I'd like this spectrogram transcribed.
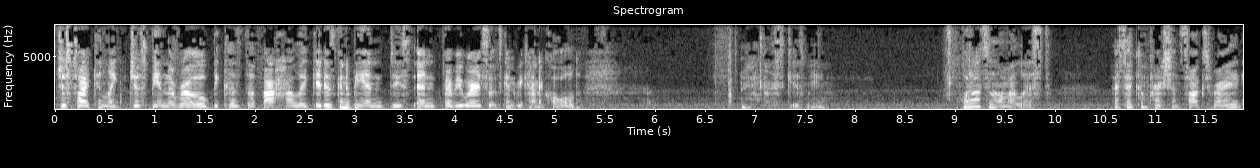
just so i can like just be in the robe because the faja like it is gonna be in in february so it's gonna be kind of cold excuse me what else is on my list? I said compression socks, right?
